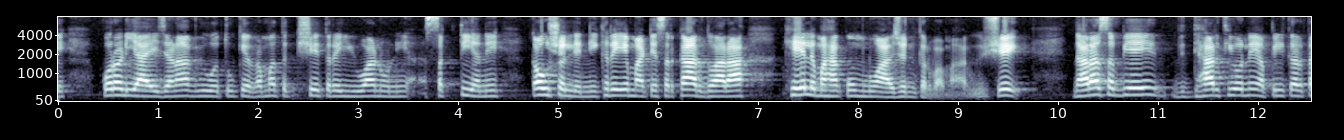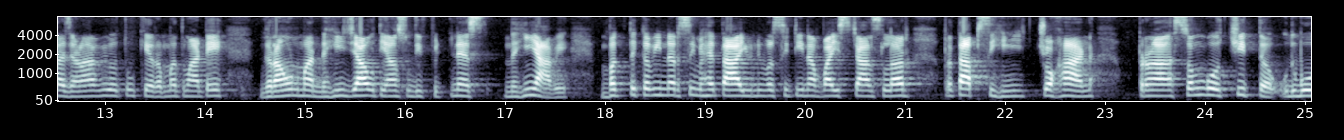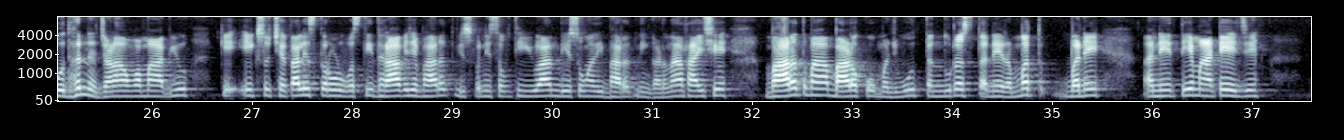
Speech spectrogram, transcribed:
કોરડિયાએ જણાવ્યું હતું કે રમત ક્ષેત્રે યુવાનોની શક્તિ અને કૌશલ્ય નિખરે એ માટે સરકાર દ્વારા ખેલ મહાકુંભનું આયોજન કરવામાં આવ્યું છે. ધારાસભ્યએ વિદ્યાર્થીઓને અપીલ કરતાં જણાવ્યું હતું કે રમત માટે ગ્રાઉન્ડમાં નહીં જાઓ, ત્યાં સુધી ફિટનેસ નહીં આવે. ભક્ત કવિ નરસિંહ મહેતા, યુનિવર્સિટીના વાઇસ ચાન્સલર પ્રતાપસિંહ ચૌહાણ, પ્રસંગોચિત ઉદબોધન જણાવવામાં આવ્યું કે એકસો છેતાલીસ કરોડ વસ્તી ધરાવે છે ભારત. વિશ્વની સૌથી યુવાન દેશોમાંથી ભારતની ગણના થાય છે. ભારતમાં બાળકો મજબૂત, તંદુરસ્ત અને રમત બને અને તે માટે જ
